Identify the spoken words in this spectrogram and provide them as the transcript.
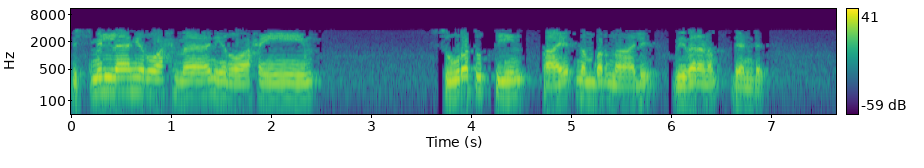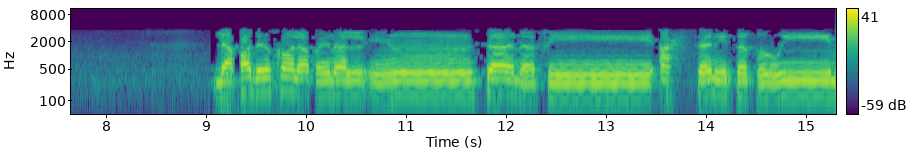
ബിസ്മില്ലാഹി റഹ്മാനി റഹീം സൂറത്തുത്തീൻ ആയത് നമ്പർ നാല് വിവരണം രണ്ട് لقد خلقنا الإنسان في أحسن تقويم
